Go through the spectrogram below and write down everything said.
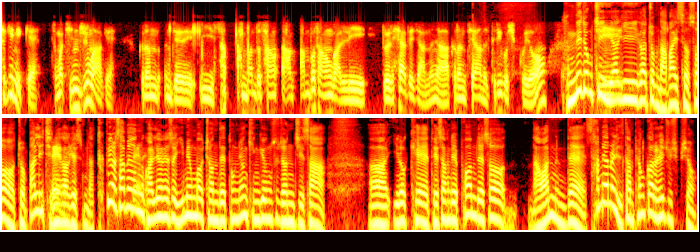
책임 있게 정말 진중하게 그런 이제 이 사- 한반도 상, 안- 안보 상황 관리를 해야 되지 않느냐 그런 제안을 드리고 싶고요. 국내 정치 이- 이야기가 좀 남아 있어서 좀 빨리 진행하겠습니다. 특별 사면 네네. 관련해서 이명박 전 대통령, 김경수 전 지사 아, 이렇게 대상자에 포함돼서 나왔는데 사면을 일단 평가를 해 주십시오.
